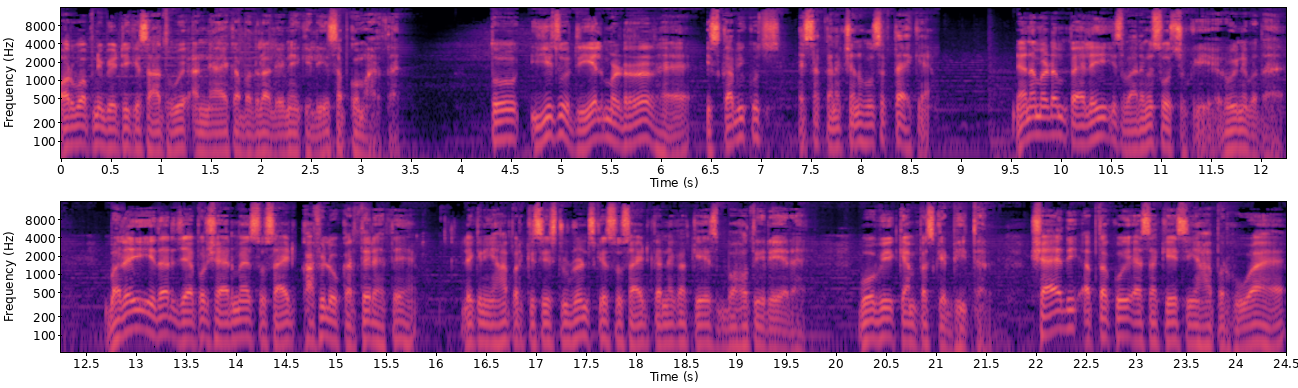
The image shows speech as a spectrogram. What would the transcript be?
और वो अपनी बेटी के साथ हुए अन्याय का बदला लेने के लिए सबको मारता है। तो ये जो रियल मर्डरर है, इसका भी कुछ ऐसा कनेक्शन हो सकता है क्या? नैना मैडम पहले ही इस बारे में सोच चुकी है रोही ने बताया। भले ही इधर जयपुर शहर में सुसाइड काफ़ी लोग करते रहते हैं, लेकिन यहाँ पर किसी स्टूडेंट्स के सुसाइड करने का केस बहुत ही रेयर है। वो भी कैंपस के भीतर। शायद ही अब तक कोई ऐसा केस यहाँ पर हुआ है,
